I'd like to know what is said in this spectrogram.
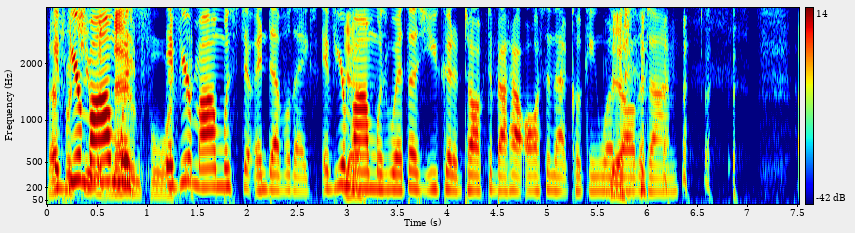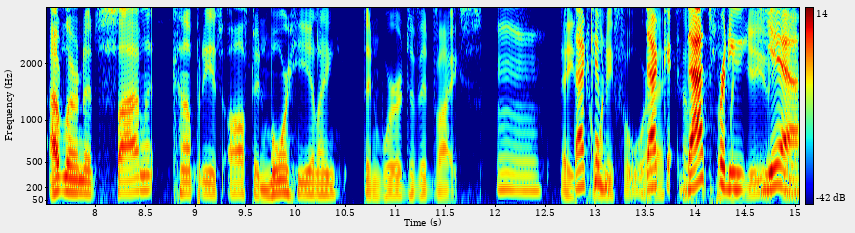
if your mom was, if your mom was still in deviled eggs, if your Yes. mom was with us, you could have talked about how awesome that cooking was Yeah. all the time. I've learned that silent company is often more healing than words of advice. Mm, Age That can- 24. that that that's pretty. you- yeah,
